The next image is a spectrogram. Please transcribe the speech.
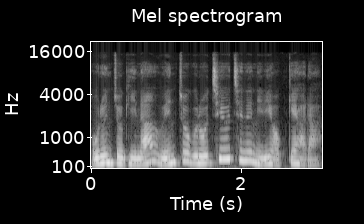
오른쪽이나 왼쪽으로 치우치는 일이 없게 하라.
